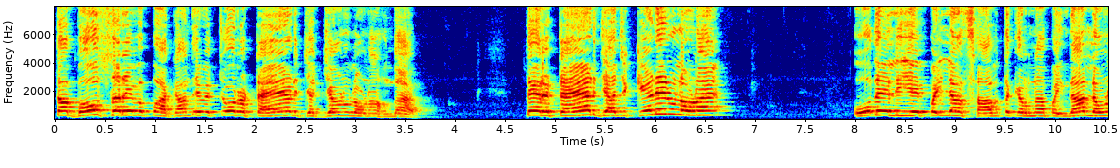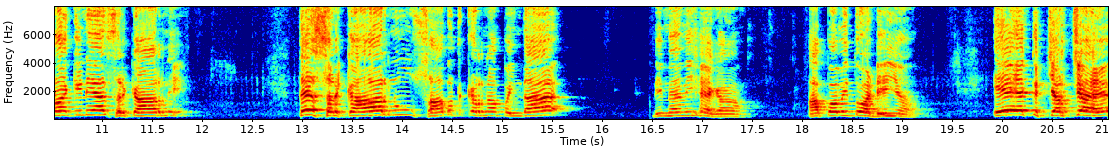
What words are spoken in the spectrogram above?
ਤਾਂ ਬਹੁਤ ਸਾਰੇ ਵਿਭਾਗਾਂ ਦੇ ਵਿੱਚ ਉਹ ਰਿਟਾਇਰਡ ਜੱਜਾਂ ਨੂੰ ਲਾਉਣਾ ਹੁੰਦਾ ਹੈ। ਤੇ ਰਿਟਾਇਰਡ ਜੱਜ ਕਿਹੜੇ ਨੂੰ ਲਾਉਣਾ ਹੈ? ਉਹਦੇ ਲਈ ਪਹਿਲਾਂ ਸਾਬਤ ਕਰਨਾ ਪੈਂਦਾ, ਲਾਉਣਾ ਕਿਹਨੇ ਆ ਸਰਕਾਰ ਨੇ। ਤੇ ਸਰਕਾਰ ਨੂੰ ਸਾਬਤ ਕਰਨਾ ਪੈਂਦਾ ਵੀ ਮੈਂ ਵੀ ਹੈਗਾ, ਆਪਾਂ ਵੀ ਤੁਹਾਡੇ ਹੀ ਆ। ਇਹ ਇੱਕ ਚਰਚਾ ਹੈ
